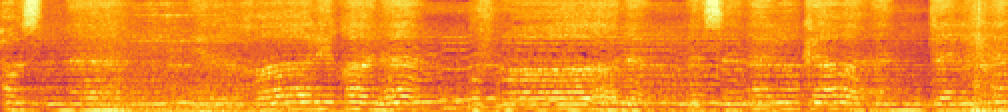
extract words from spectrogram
الحسنى يا خالقنا غفرانا نسألك وأنت الأسمى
